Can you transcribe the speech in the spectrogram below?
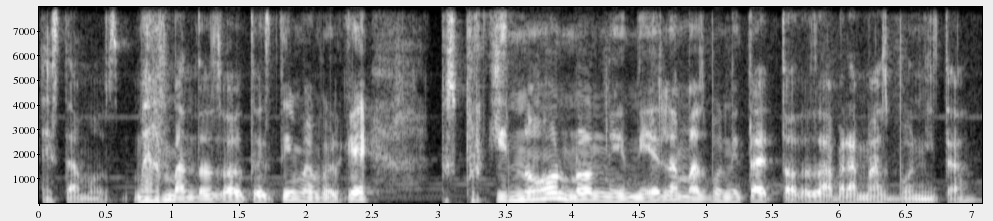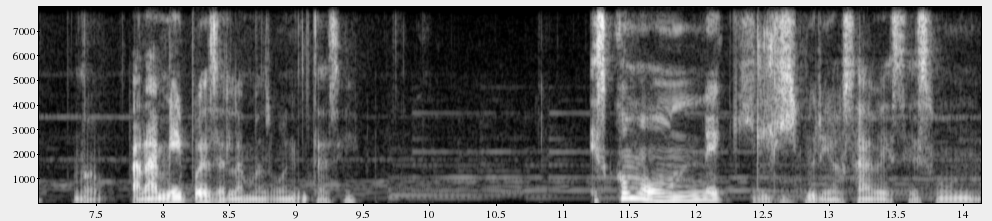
estamos mermando su autoestima. ¿Por qué? Pues porque no, no, ni, ni es la más bonita de todas, habrá más bonita. ¿no? Para mí puede ser la más bonita, sí. Es como un equilibrio, ¿sabes? Es un,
